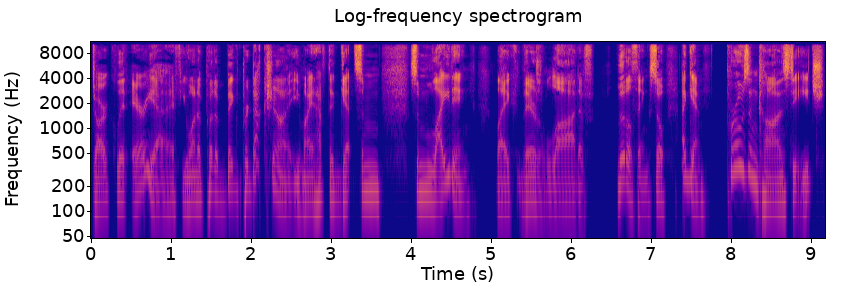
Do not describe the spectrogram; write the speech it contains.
dark lit area. If you want to put a big production on it, you might have to get some, some lighting. Like there's a lot of little things. So again, pros and cons to each.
